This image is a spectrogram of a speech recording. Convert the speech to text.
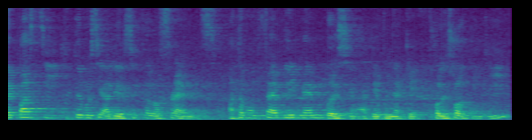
saya pasti kita mesti ada circle of friends ataupun family members yang ada penyakit kolesterol tinggi,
